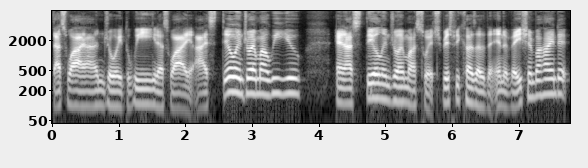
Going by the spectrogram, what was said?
that's why I enjoyed the Wii. That's why I still enjoy my Wii U, and I still enjoy my Switch just because of the innovation behind it.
